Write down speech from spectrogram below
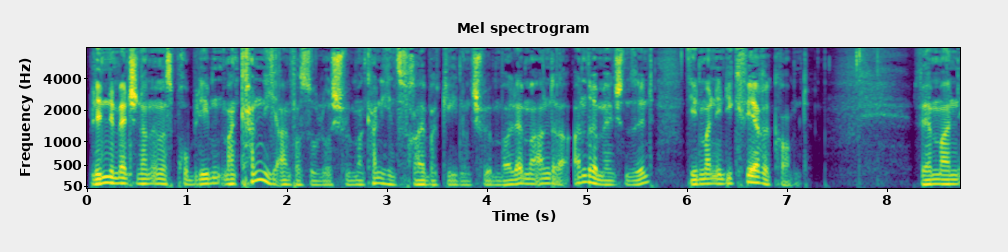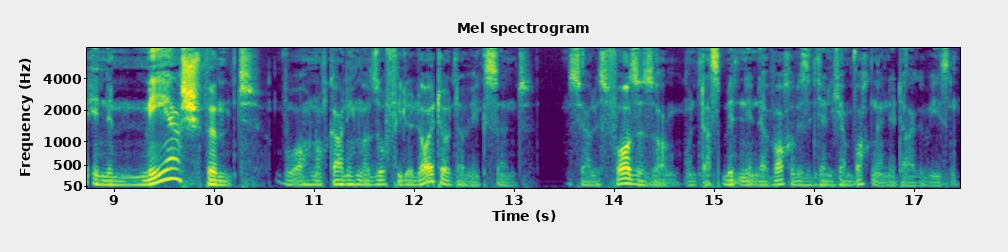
blinde Menschen haben immer das Problem, man kann nicht einfach so losschwimmen, man kann nicht ins Freibad gehen und schwimmen, weil da immer andere, andere Menschen sind, denen man in die Quere kommt. Wenn man in einem Meer schwimmt, wo auch noch gar nicht mal so viele Leute unterwegs sind, ist ja alles Vorsaison und das mitten in der Woche, wir sind ja nicht am Wochenende da gewesen,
